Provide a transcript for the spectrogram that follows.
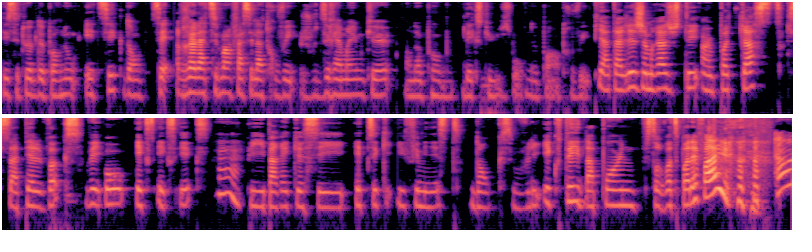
des sites web de porno éthiques, donc c'est relativement facile à trouver. Je vous dirais même que on n'a pas d'excuses pour ne pas en trouver. Puis à ta liste, j'aimerais ajouter un podcast qui s'appelle Vox, V-O-X-X-X. Hmm. Puis il paraît que c'est éthique et féministe. Donc, si vous voulez écouter de la porn sur votre Spotify, Ah!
